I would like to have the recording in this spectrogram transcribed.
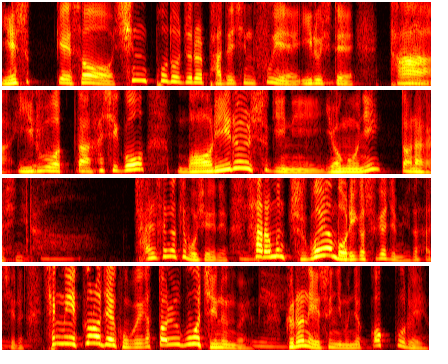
예수 께서 신포도주를 받으신 후에 이르시되 다 이루었다 하시고 머리를 숙이니 영혼이 떠나가시니라. 아, 잘 생각해 보셔야 돼요. 예. 사람은 죽어야 머리가 숙여집니다. 사실은 생명이 끊어져야 고개가 떨구어지는 거예요. 예. 그런 예수님은요 거꾸로예요.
